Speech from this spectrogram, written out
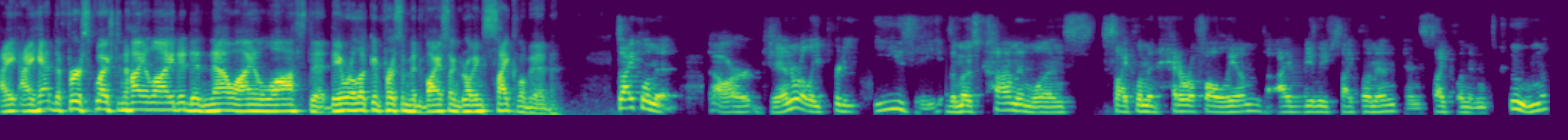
I, I had the first question highlighted, and now I lost it. They were looking for some advice on growing cyclamen. Cyclamen are generally pretty easy. The most common ones, cyclamen hederifolium, the ivy leaf cyclamen, and cyclamen coum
